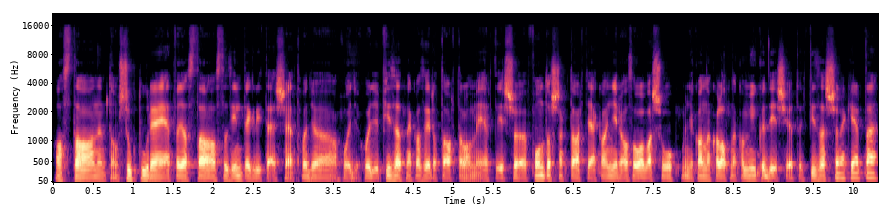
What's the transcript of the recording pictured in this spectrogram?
azt a nem tudom, struktúráját, vagy azt, a, azt az integritását, hogy, hogy, hogy fizetnek azért a tartalomért, és fontosnak tartják annyira az olvasók, mondjuk annak alapnak a működésért, hogy fizessenek érte,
